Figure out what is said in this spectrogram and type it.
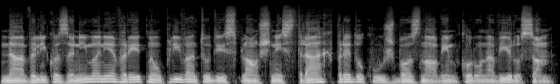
Na veliko zanimanje verjetno vpliva tudi splošni strah pred okužbo z novim koronavirusom.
